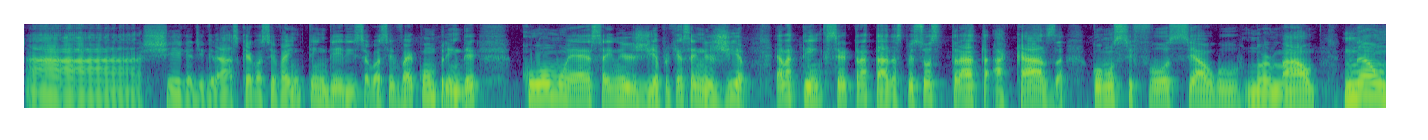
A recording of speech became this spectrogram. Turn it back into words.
Ah, chega de graça, que agora você vai entender isso, agora você vai compreender como é essa energia, porque essa energia, ela tem que ser tratada. As pessoas tratam a casa como se fosse algo normal, não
